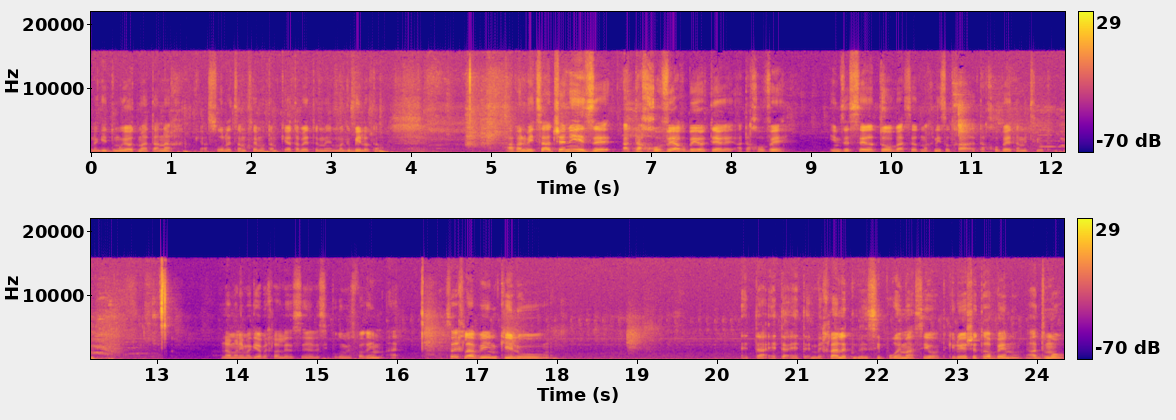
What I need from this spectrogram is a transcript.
נגיד, דמויות מהתנ"ך, כי אסור לצמצם אותם, כי אתה בעצם אה, מגביל אותם. אבל מצד שני, זה, אתה חווה הרבה יותר, אתה חווה אם זה סרט טוב והסרט מכניס אותך, אתה חווה את המציאות. למה אני מגיע בכלל לסיפורים וספרים? צריך להבין כאילו את ה, את ה, את, בכלל את סיפורי מעשיות. כאילו יש את רבנו, אדמו"ר,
